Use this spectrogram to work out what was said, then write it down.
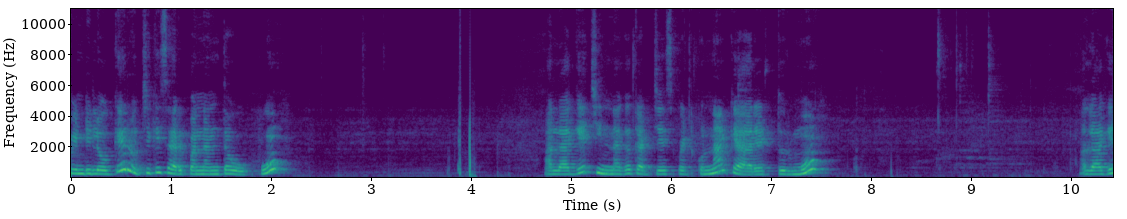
పిండిలోకి రుచికి సరిపడినంత ఉప్పు అలాగే చిన్నగా కట్ చేసి పెట్టుకున్న క్యారెట్ తురుము. అలాగే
